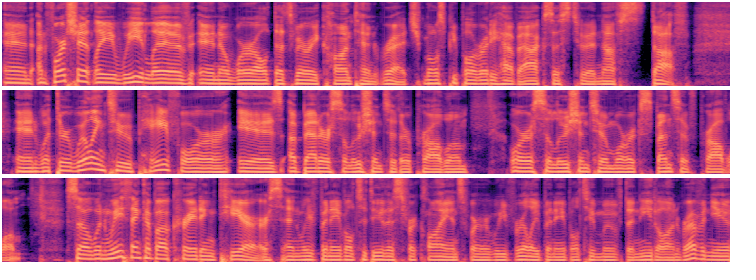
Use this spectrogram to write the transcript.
And unfortunately, we live in a world that's very content rich. Most people already have access to enough stuff. And what they're willing to pay for is a better solution to their problem or a solution to a more expensive problem. So when we think about creating tiers, and we've been able to do this for clients where we've really been able to move the needle on revenue,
